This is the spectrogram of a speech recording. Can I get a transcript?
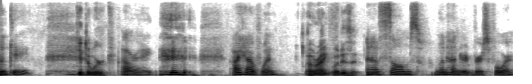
Okay. Get to work. All right. I have one. All right, what is it? Uh, Psalms 100, verse 4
